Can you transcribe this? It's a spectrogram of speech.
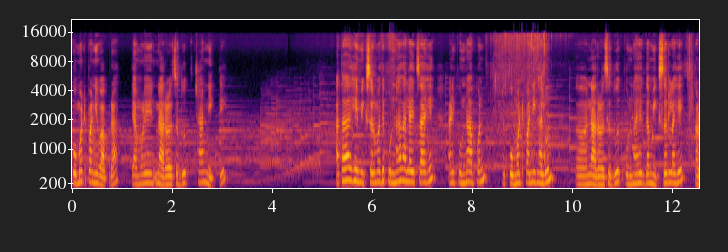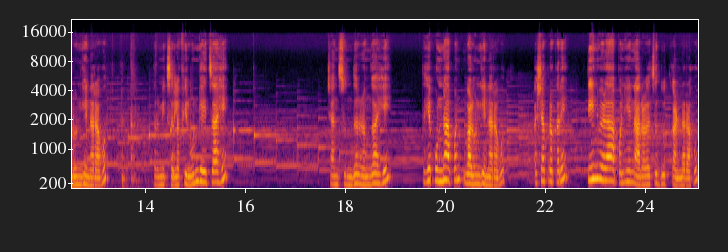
कोमट पाणी वापरा. त्यामुळे नारळाचं दूध छान निघते. आता हे मिक्सरमध्ये पुन्हा घालायचं आहे आणि पुन्हा आपण कोमट पाणी घालून नारळाचं दूध पुन्हा एकदा मिक्सरला हे काढून घेणार आहोत. तर मिक्सरला फिरवून घ्यायचं आहे. छान सुंदर रंग आहे. तर हे पुन्हा आपण गाळून घेणार आहोत. अशा प्रकारे तीन वेळा आपण हे नारळाचं दूध काढणार आहोत.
